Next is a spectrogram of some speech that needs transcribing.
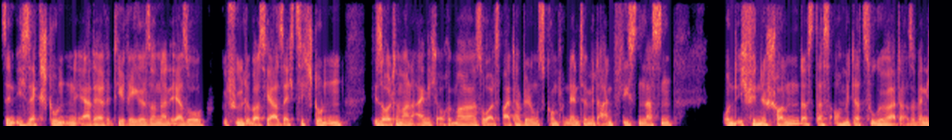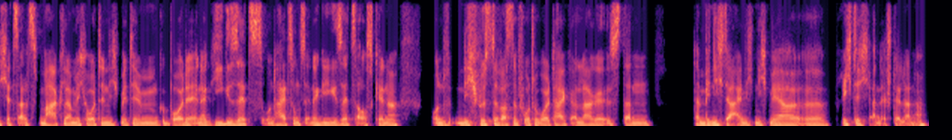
sind nicht sechs Stunden eher der, die Regel, sondern eher so gefühlt übers Jahr 60 Stunden. Die sollte man eigentlich auch immer so als Weiterbildungskomponente mit einfließen lassen. Und ich finde schon, dass das auch mit dazugehört. Also wenn ich jetzt als Makler mich heute nicht mit dem Gebäudeenergiegesetz und Heizungsenergiegesetz auskenne und nicht wüsste, was eine Photovoltaikanlage ist, dann, dann bin ich da eigentlich nicht mehr äh, richtig an der Stelle. Ne?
